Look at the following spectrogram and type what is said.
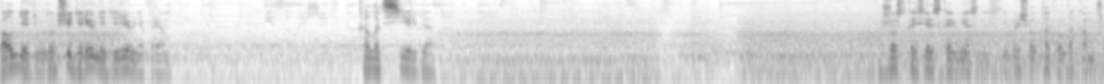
Балдеть, вот вообще деревня, деревня прям. Колотсельга. Жесткая сельская местность. И причем так вот, да, камушки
